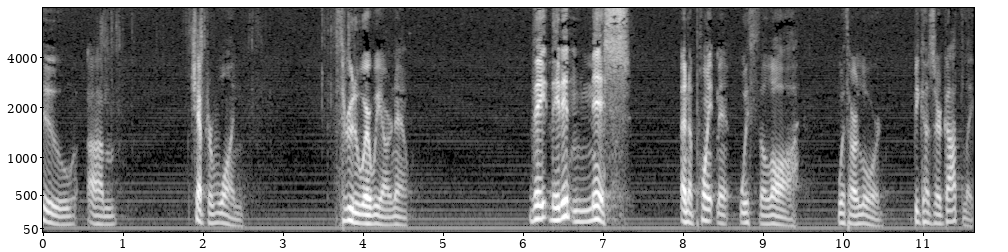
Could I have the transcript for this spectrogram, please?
2, um, chapter 1, through to where we are now. They, they didn't miss an appointment with the law, with our Lord, because they're godly.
